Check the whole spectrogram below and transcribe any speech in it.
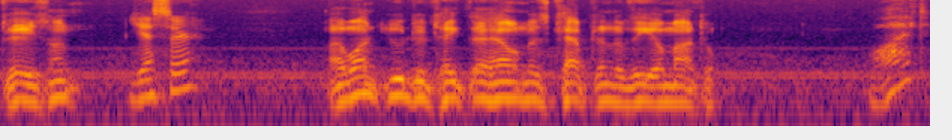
Jason, Yes, sir? I want you to take the helm as captain of the Yamato. What?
